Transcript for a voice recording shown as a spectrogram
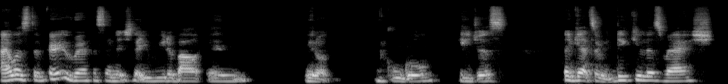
I was the very rare percentage that you read about in, you know, Google pages it gets a ridiculous rash.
